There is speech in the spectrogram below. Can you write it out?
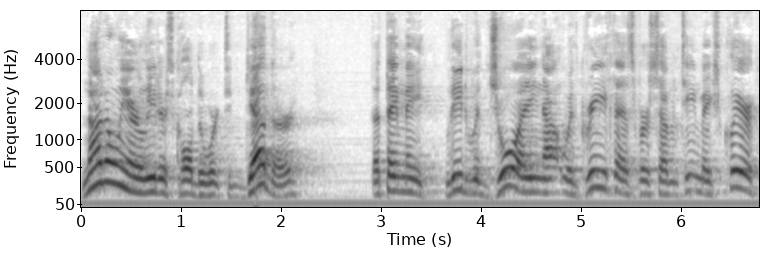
Not only are leaders called to work together, that they may lead with joy, not with grief, as verse 17 makes clear.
